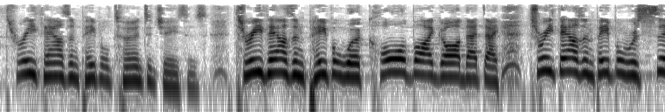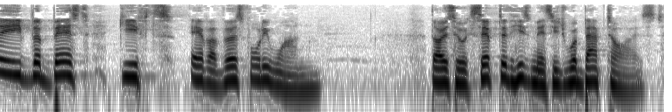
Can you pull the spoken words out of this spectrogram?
3,000 people turned to Jesus. 3,000 people were called by God that day. 3,000 people received the best gifts ever. Verse 41. Those who accepted his message were baptized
